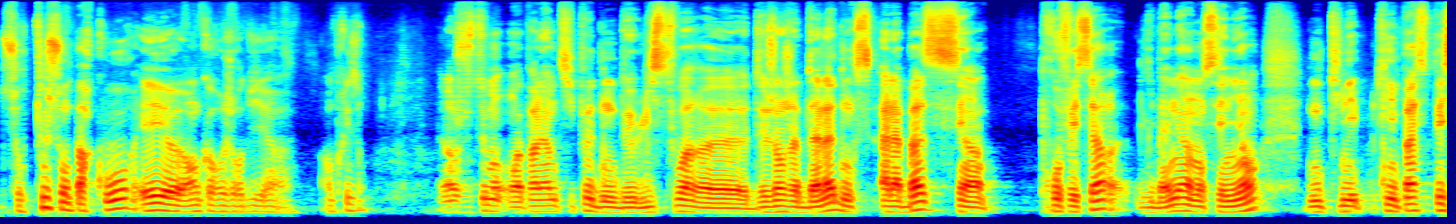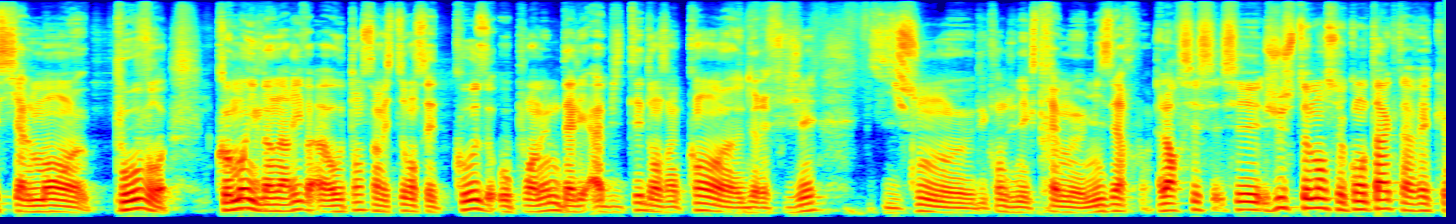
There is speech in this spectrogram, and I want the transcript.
sur tout son parcours et encore aujourd'hui en prison. Alors justement, on va parler un petit peu donc, de l'histoire de Georges Abdallah. Donc, à la base, c'est un professeur libanais, un enseignant, donc qui n'est pas spécialement euh, pauvre. Comment il en arrive à autant s'investir dans cette cause au point même d'aller habiter dans un camp euh, de réfugiés qui sont euh, des camps d'une extrême misère quoi. Alors c'est justement ce contact avec.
